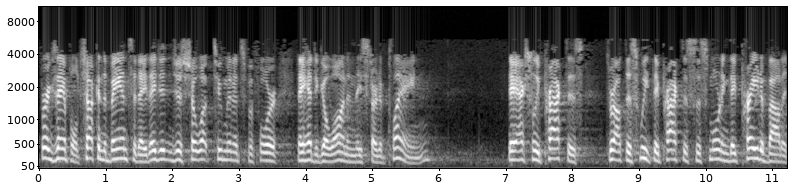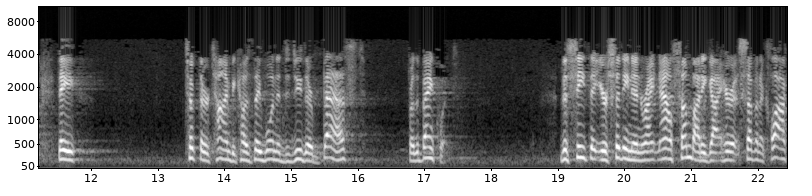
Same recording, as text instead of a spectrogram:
For example, Chuck and the band today, they didn't just show up two minutes before they had to go on and they started playing. They actually practiced throughout this week. They practiced this morning. They prayed about it. They took their time because they wanted to do their best for the banquet. The seat that you're sitting in right now, somebody got here at 7 o'clock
